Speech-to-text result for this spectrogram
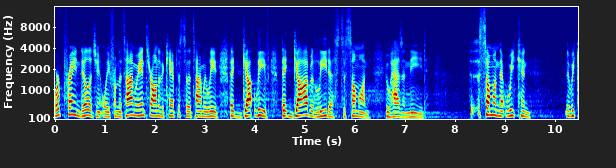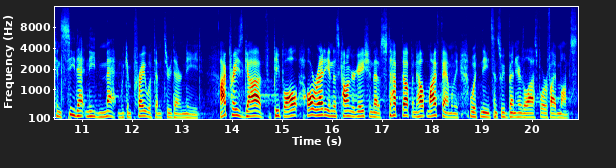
We're praying diligently from the time we enter onto the campus to the time we leave that God, leave, that God would lead us to someone who has a need, someone that we can that we can see that need met and we can pray with them through their need. I praise God for people all, already in this congregation that have stepped up and helped my family with needs since we've been here the last four or five months.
